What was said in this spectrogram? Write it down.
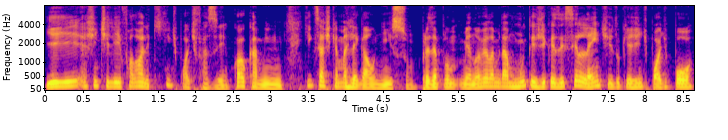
E a gente ali fala: olha, o que a gente pode fazer? Qual é o caminho? O que você acha que é mais legal nisso? Por exemplo, minha noiva ela me dá muitas dicas excelentes do que a gente pode pôr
